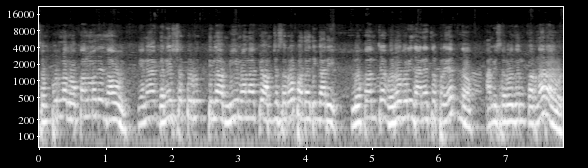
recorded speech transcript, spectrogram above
संपूर्ण लोकांमध्ये जाऊन येणाऱ्या गणेश चतुर्थीला मी म्हणा किंवा आमचे सर्व पदाधिकारी लोकांच्या घरोघरी जाण्याचा प्रयत्न आम्ही सर्वजण करणार आहोत.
